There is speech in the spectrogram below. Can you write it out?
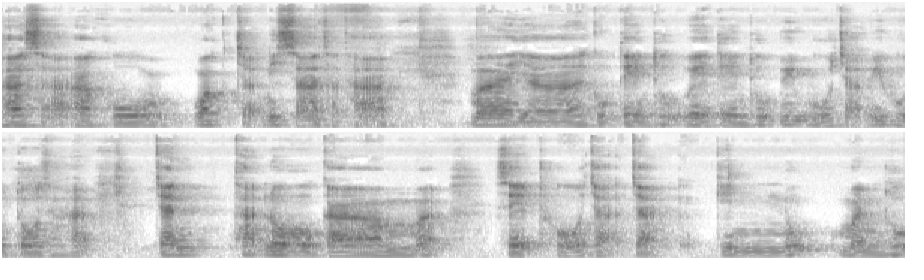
ทาสาอาคูวัจจนิสาสถา มายากุเตนทุเวเตนทุวิภูจะวิภูโตสหจันทโนกามะเศรษโถจะจะกินนุมันทุ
